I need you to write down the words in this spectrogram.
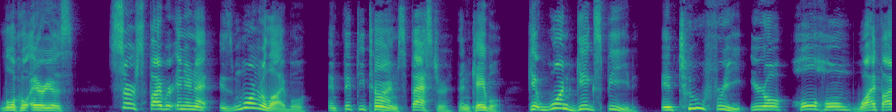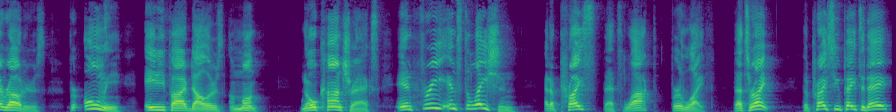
local areas, Surf's fiber internet is more reliable and 50 times faster than cable. Get 1 gig speed and two free Eero whole home Wi Fi routers for only $85 a month. No contracts and free installation at a price that's locked for life. That's right, the price you pay today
